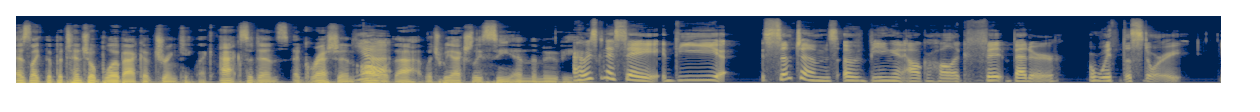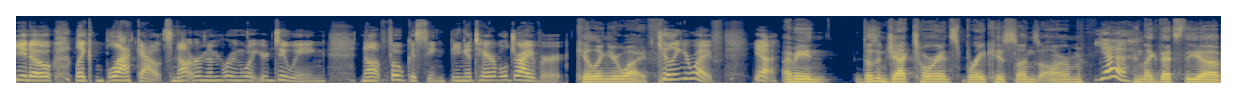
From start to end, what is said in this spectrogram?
as like the potential blowback of drinking, like accidents, aggression, all of that, which we actually see in the movie. I was gonna say the symptoms of being an alcoholic fit better with the story. You know, like blackouts, not remembering what you're doing, not focusing, being a terrible driver, Killing your wife. killing your wife. Yeah. I mean, doesn't Jack Torrance break his son's arm? Yeah. And like that's the uh,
